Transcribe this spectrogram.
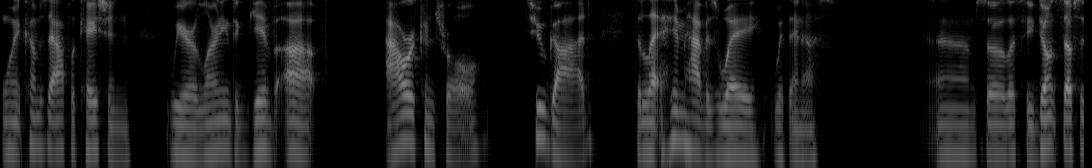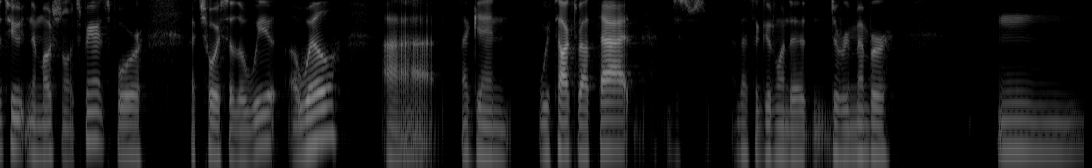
when it comes to application, we are learning to give up our control to God to let Him have His way within us. Um, so let's see. Don't substitute an emotional experience for a choice of the will. Uh, again, we've talked about that. Just that's a good one to to remember. Mm,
